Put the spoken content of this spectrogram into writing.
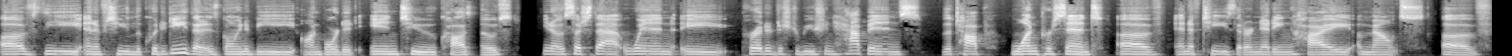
of the NFT liquidity that is going to be onboarded into Cosmos, you know, such that when a Pareto distribution happens, the top 1% of NFTs that are netting high amounts of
